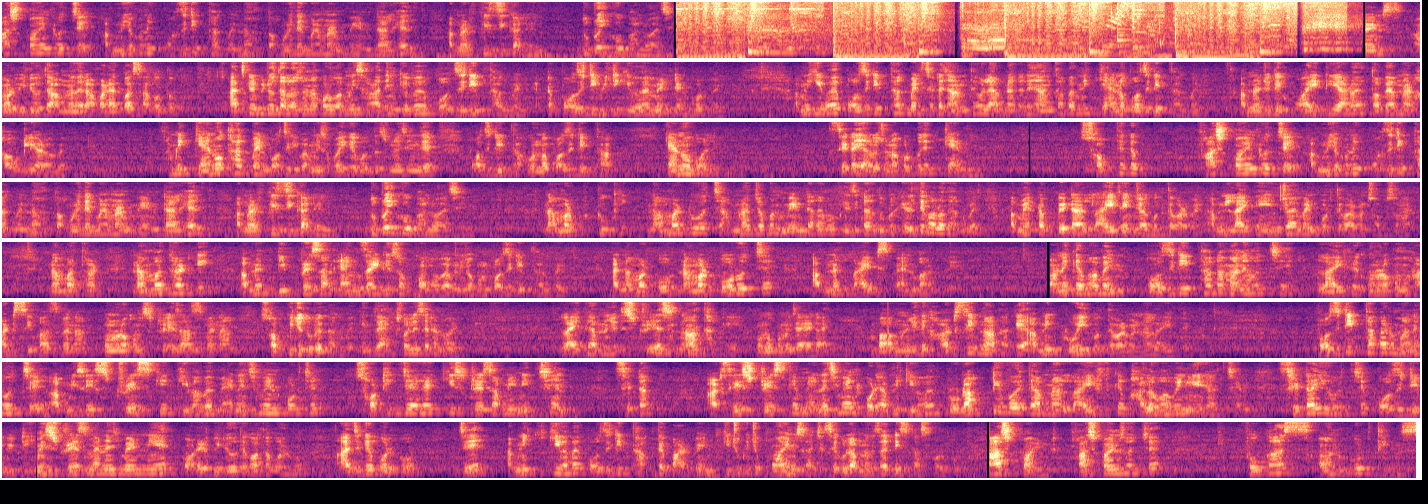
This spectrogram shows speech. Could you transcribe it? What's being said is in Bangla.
ফার্স্ট পয়েন্ট হচ্ছে, আপনি যখনই পজিটিভ থাকবেন না, তখনই দেখবেন আপনার মেন্টাল হেলথ আপনার ফিজিক্যাল হেলথ দুটোই খুব ভালো আছে। ফ্রেন্ডস আমার ভিডিওতে আপনাদের আবার একবার স্বাগত। আজকের ভিডিওতে আলোচনা করব আপনি সারাদিন কীভাবে পজিটিভ থাকবেন, একটা পজিটিভিটি কীভাবে মেনটেন করবেন। আপনি কীভাবে পজিটিভ থাকবেন সেটা জানতে হলে আপনাকে জানতে হবে আপনি কেন পজিটিভ থাকবেন। আপনার যদি হোয়াই ক্লিয়ার হয়, তবে আপনার হাউ ক্লিয়ার হবে। আপনি কেন থাকবেন পজিটিভ আপনি সবাইকে বলতে শুনেছেন যে পজিটিভ থাকুন বা পজিটিভ থাক। কেন বলে? সেটাই আলোচনা করব যে কেন? সব থেকে ফার্স্ট পয়েন্ট হচ্ছে, আপনি যখনই পজিটিভ থাকবেন না, তখনই দেখবেন আপনার মেন্টাল হেলথ আপনার ফিজিক্যাল হেলথ দুটোই খুব ভালো আছে। নাম্বার টু কি? নাম্বার টু হচ্ছে আপনার যখন মেন্টাল এবং ফিজিক্যাল দুটো হেলথই ভালো থাকবে, আপনি একটা বেটার লাইফ এনজয় করতে পারবেন। আপনি লাইফে এনজয়মেন্ট করতে পারবেন সবসময়। নাম্বার থার্ড নাম্বার থার্ড কি? আপনার ডিপ্রেশন অ্যাংজাইটি সব কম হবে আপনি যখন পজিটিভ থাকবেন। আর নাম্বার ফোর নাম্বার ফোর হচ্ছে আপনার লাইফ স্প্যান বাড়বে। অনেকে ভাবেন পজিটিভ থাকা মানে হচ্ছে লাইফে কোনো রকম হার্ডশিপ আসবে না কোনো রকম স্ট্রেস আসবে না সব কিছু দূরে থাকবে। কিন্তু অ্যাকচুয়ালি সেটা নয়। লাইফে আপনার যদি স্ট্রেস না থাকে কোনো কোনো জায়গায় বা আপনার যদি হার্ডশিপ না থাকে, আপনি গ্রোই করতে পারবেন না লাইফে পজিটিভ থাকার মানে হচ্ছে আপনি সেই স্ট্রেসকে কীভাবে ম্যানেজমেন্ট করছেন সঠিক জায়গায় কি স্ট্রেস আপনি নিচ্ছেন, সেটা আর সেই স্ট্রেসকে ম্যানেজমেন্ট করে আপনি কীভাবে প্রোডাক্টিভ ওয়েতে আপনার লাইফকে ভালোভাবে নিয়ে যাচ্ছেন, সেটাই হচ্ছে পজিটিভিটি আমি স্ট্রেস ম্যানেজমেন্ট নিয়ে পরের ভিডিওতে কথা বলব। আজকে বলব যে আপনি কীভাবে পজিটিভ থাকতে পারবেন, কিছু কিছু পয়েন্টস আছে, সেগুলো আপনাদের সাথে ডিসকাস করব। ফার্স্ট পয়েন্ট ফার্স্ট পয়েন্টস হচ্ছে ফোকাস অন গুড থিংস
